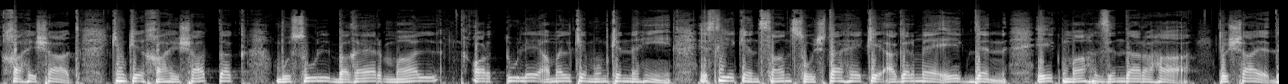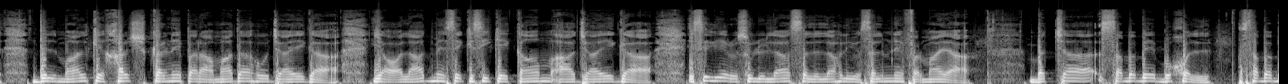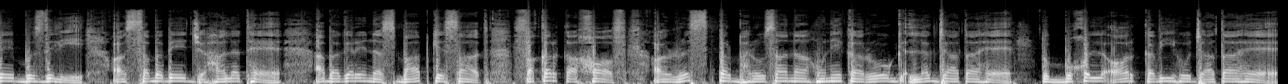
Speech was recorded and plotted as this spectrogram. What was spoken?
خواہشات، کیونکہ خواہشات تک وصول بغیر مال اور طول عمل کے ممکن نہیں۔ اس لیے کہ انسان سوچتا ہے کہ اگر میں ایک دن، ایک ماہ زندہ رہا، تو شاید دل مال کے خرچ کرنے پر آمادہ ہو جائے گا یا اولاد میں سے کسی کے کام آ جائے گا۔ اسی لیے رسول اللہ صلی صلی اللہ علیہ وسلم نے فرمایا، بچہ سبب بخل، سبب بزدلی اور سبب جہالت ہے۔ اب اگر ان اسباب کے ساتھ فقر کا خوف اور رزق پر بھروسہ نہ ہونے کا روگ لگ جاتا ہے، تو بخل اور قوی ہو جاتا ہے۔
